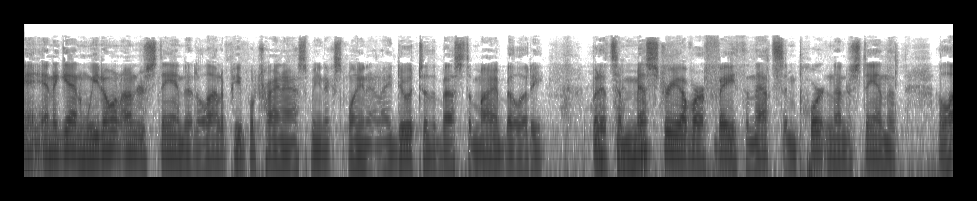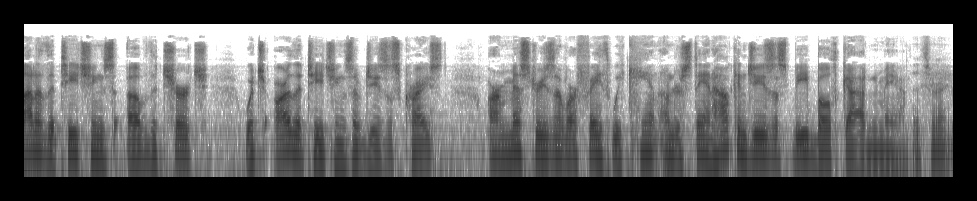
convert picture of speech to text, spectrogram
And, and, again, we don't understand it. A lot of people try and ask me to explain it, and I do it to the best of my ability. But it's a mystery of our faith, and that's important to understand that a lot of the teachings of the church, which are the teachings of Jesus Christ, are mysteries of our faith we can't understand. How can Jesus be both God and man? That's right.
